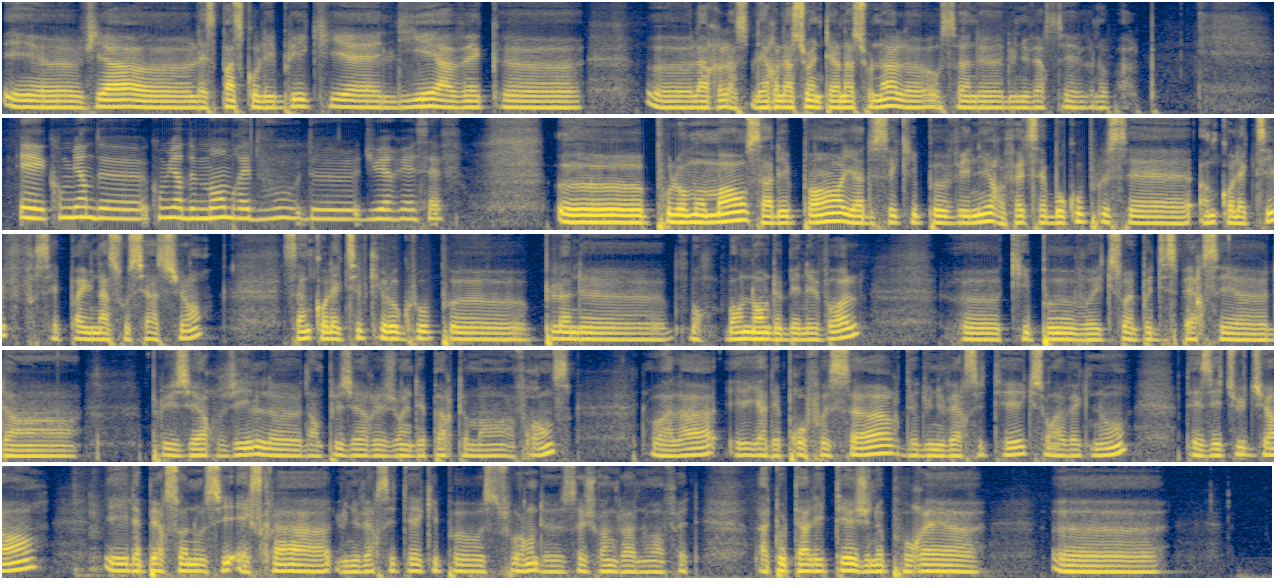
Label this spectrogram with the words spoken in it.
et via l'espace Colibri qui est lié avec la, les relations internationales au sein de l'Université de Grenoble-Alpes. Et combien de, combien de membres êtes-vous du RUSF euh, Pour le moment, ça dépend. Il y a de ceux qui peuvent venir. En fait, c'est beaucoup plus un collectif, ce n'est pas une association. C'est un collectif qui regroupe euh, plein de, bon, bon nombre de bénévoles euh, qui, peuvent, qui sont un peu dispersés dans plusieurs villes, dans plusieurs régions et départements en France. Voilà, et il y a des professeurs de l'université qui sont avec nous, des étudiants, et les personnes aussi extra-universitaires qui peuvent souvent de se joindre à nous en fait. La totalité, je ne pourrais euh, euh,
